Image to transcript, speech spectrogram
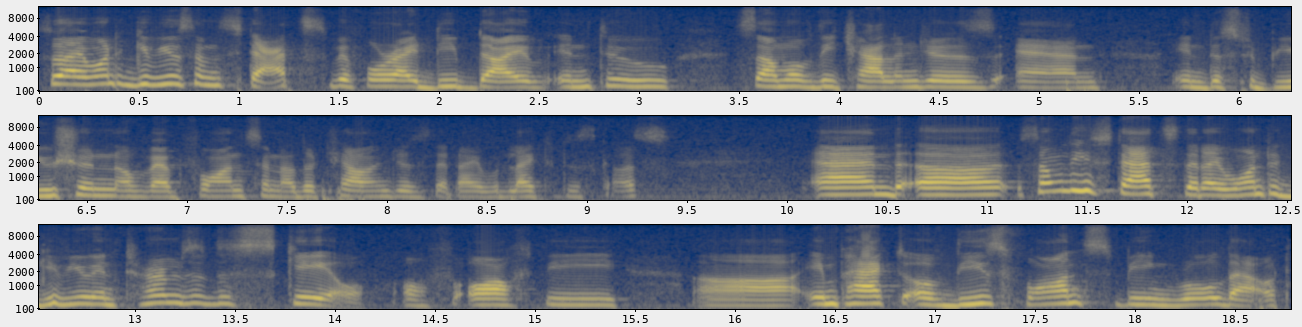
So I want to give you some stats before I deep dive into some of the challenges and in distribution of web fonts and other challenges that I would like to discuss. And uh, some of these stats that I want to give you in terms of the scale of, of the uh, impact of these fonts being rolled out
